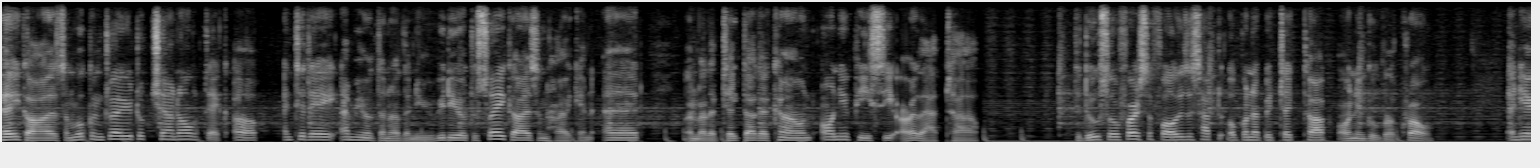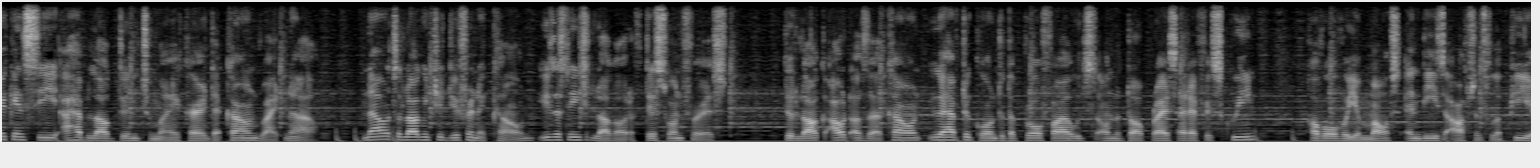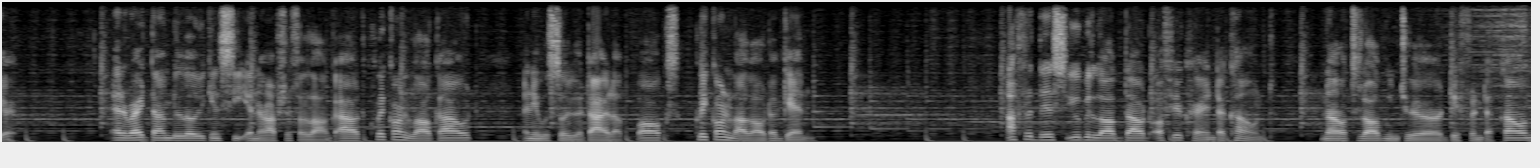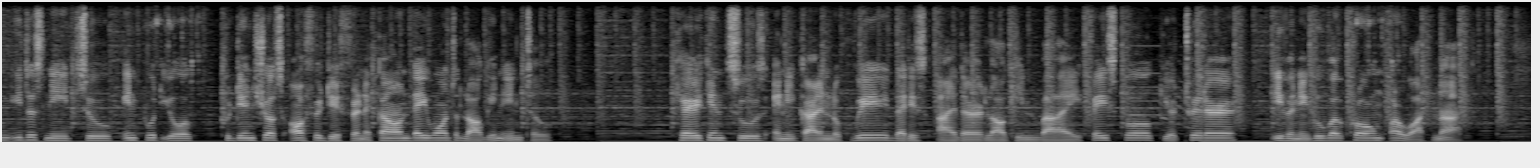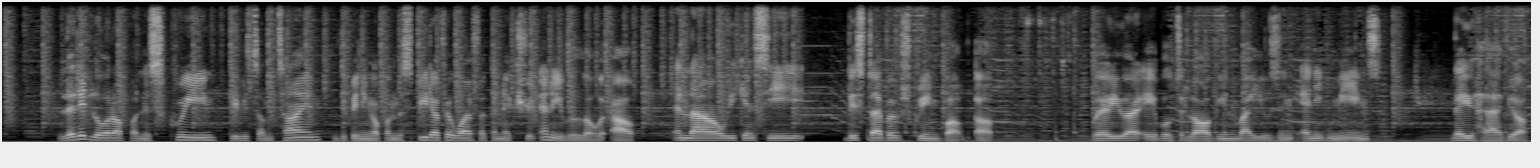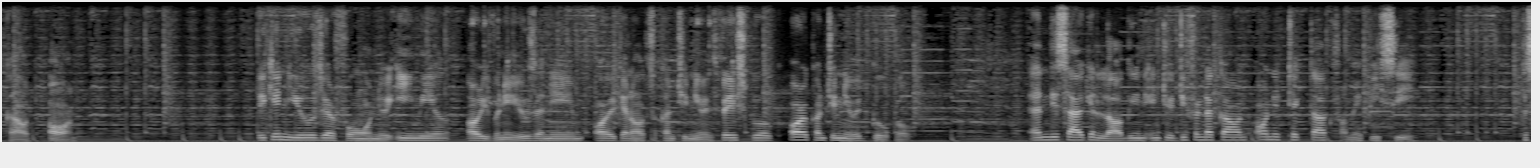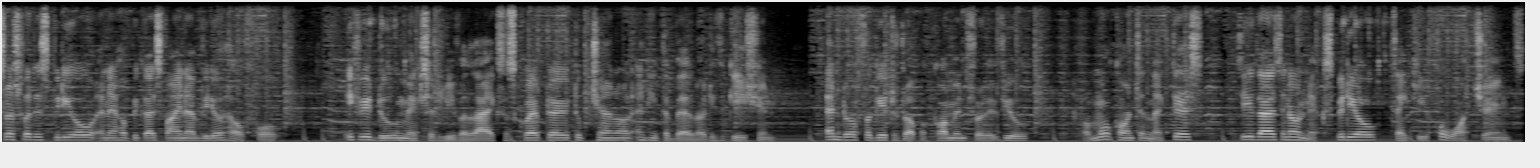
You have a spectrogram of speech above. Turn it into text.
Hey guys and welcome to our YouTube channel Tech Up and today I'm here with another new video to show you guys on how you can add another TikTok account on your PC or laptop. To do so first of all you just have to open up your TikTok on your Google Chrome. And here you can see I have logged into my current account right now. Now to log into a different account you just need to log out of this one first. To log out of the account you have to go onto the profile which is on the top right side of your screen hover over your mouse and these options will appear. And right down below you can see an option for log out. Click on log out and it will show you a dialog box. Click on log out again. After this you'll be logged out of your current account. Now to log into your different account you just need to input your credentials of your different account that you want to log in into. Here you can choose any kind of way that is either login by Facebook, your Twitter, even in Google Chrome or whatnot. Let it load up on the screen, give it some time depending upon the speed of your Wi-Fi connection and it will load up. And now you can see this type of screen pop up where you are able to log in by using any means that you have your account on. You can use your phone, your email, or even your username, or you can also continue with Facebook or continue with Google. And this how you can log in into a different account on your TikTok from your PC. This was for this video and I hope you guys find our video helpful. If you do, make sure to leave a like, subscribe to our YouTube channel and hit the bell notification. And don't forget to drop a comment for a review. For more content like this, see you guys in our next video. Thank you for watching.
